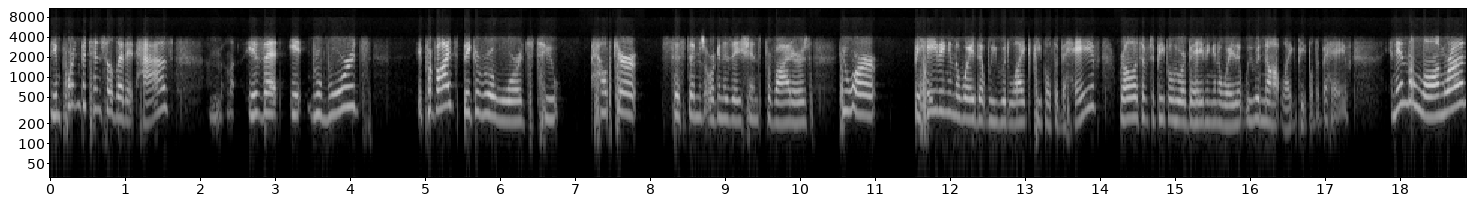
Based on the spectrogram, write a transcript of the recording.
the important potential that it has um, is that it rewards, it provides bigger rewards to healthcare systems, organizations, providers who are behaving in the way that we would like people to behave relative to people who are behaving in a way that we would not like people to behave. And in the long run,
